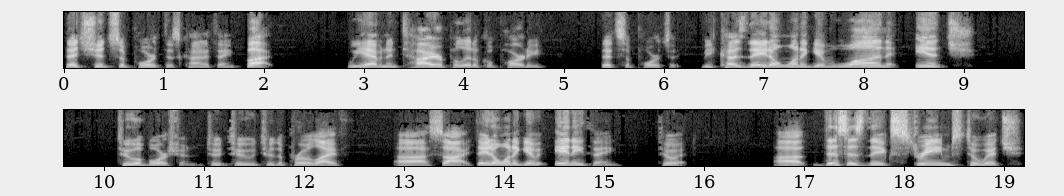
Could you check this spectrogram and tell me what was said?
that should support this kind of thing. But we have an entire political party that supports it because they don't want to give one inch to abortion, to to to the pro-life uh, side. They don't want to give anything to it. Uh, this is the extremes to which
